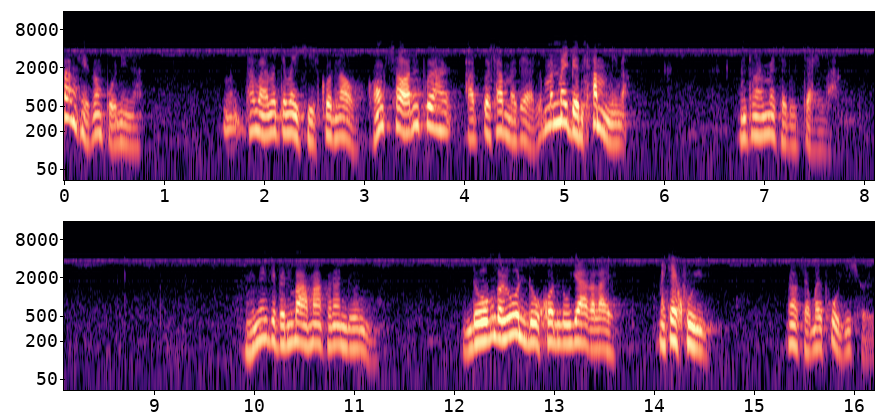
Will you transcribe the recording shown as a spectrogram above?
ฟังเหตุฟังผลนี่นะทำไมมันจะไม่ขีดคนเล่า ของสอนเพื่ออัดเพื่อทำมาแต่แล้วมันไม่เป็นถ้ำนี่นะมันทำไมไม่สะดุดใจวะนี่จะเป็นบ้ามากกว่านั้นยุนดูมันก็รู้ดูคนดูยากอะไร ไม่ใช่คุย นอกจากไม่พูดเฉย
